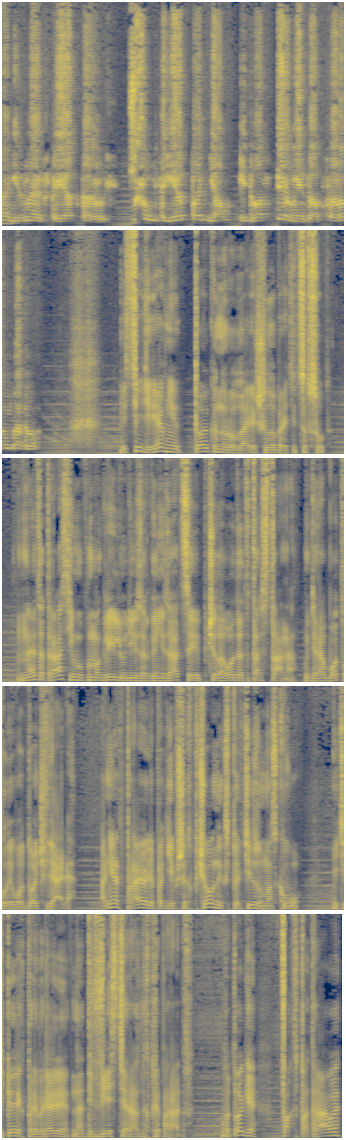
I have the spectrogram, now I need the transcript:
Они знают, что я откажусь. Шум-то я поднял и в 21 и в 22 году. Из всей деревни только Нурула решил обратиться в суд. На этот раз ему помогли люди из организации «Пчеловоды Татарстана», где работала его дочь Ляля. Они отправили погибших пчел на экспертизу в Москву, и теперь их проверяли на 200 разных препаратов. В итоге факт потравы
